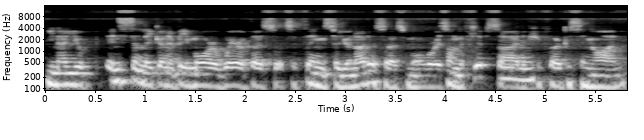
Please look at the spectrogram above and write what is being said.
you know, you're instantly going to be more aware of those sorts of things. So you'll notice those more. Whereas on the flip side, mm-hmm. if you're focusing on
